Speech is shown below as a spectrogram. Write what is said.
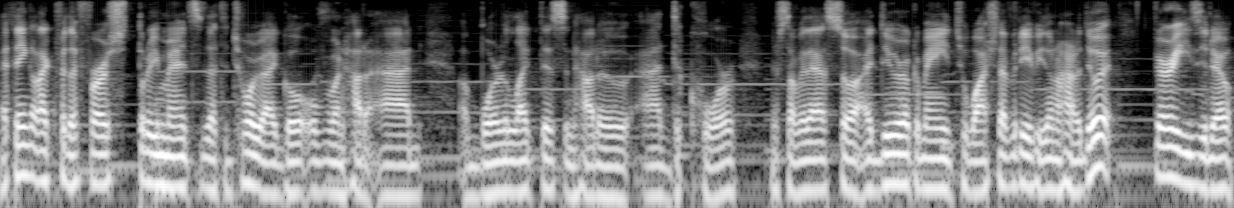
I think like for the first three minutes of the tutorial, I go over on how to add a border like this and how to add decor and stuff like that. So I do recommend you to watch that video if you don't know how to do it. Very easy though.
